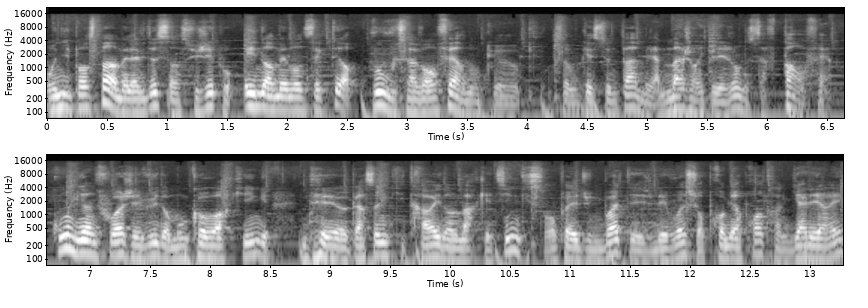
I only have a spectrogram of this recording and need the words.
On n'y pense pas, hein, mais la vidéo c'est un sujet pour énormément de secteurs. Vous, vous savez en faire, donc euh, ça vous questionne pas, mais la majorité des gens ne savent pas en faire. Combien de fois j'ai vu dans mon coworking des euh, personnes qui travaillent dans le marketing, qui sont employées d'une boîte, et je les vois sur première plan en train de galérer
